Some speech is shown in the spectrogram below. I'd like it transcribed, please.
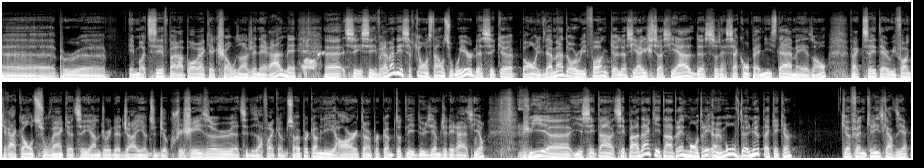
un peu... émotif par rapport à quelque chose en général, mais euh, c'est vraiment des circonstances weird. C'est que, bon, évidemment, Dory Funk, le siège social de sa, sa compagnie, c'était à la maison. Fait que, tu sais, Terry Funk raconte souvent que, tu sais, Andre the Giant a déjà couché chez eux, euh, tu sais, des affaires comme ça, un peu comme les Hart, un peu comme toutes les deuxièmes générations. Puis, euh, c'est pendant qu'il est en train de montrer un move de lutte à quelqu'un qui a fait une crise cardiaque.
